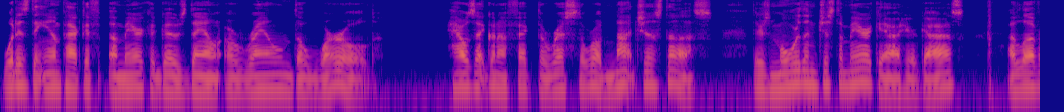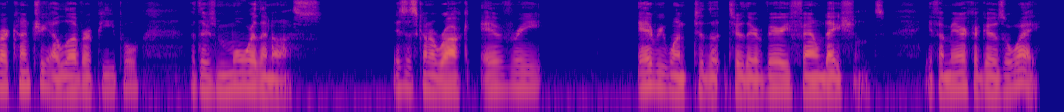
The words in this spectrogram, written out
What is the impact if America goes down around the world? How is that going to affect the rest of the world? Not just us. There's more than just America out here, guys. I love our country, I love our people, but there's more than us. This is going to rock every everyone to the to their very foundations if America goes away.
